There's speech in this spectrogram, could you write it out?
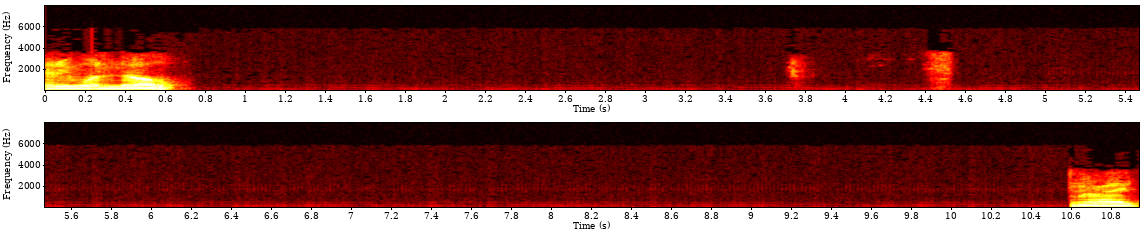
Anyone know? All right.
